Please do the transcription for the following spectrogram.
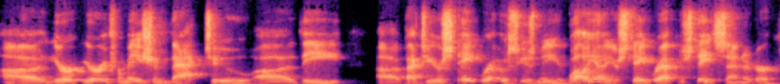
Uh, your your information back to uh, the uh, back to your state, rep, excuse me, well, yeah, your state rep, your state senator,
